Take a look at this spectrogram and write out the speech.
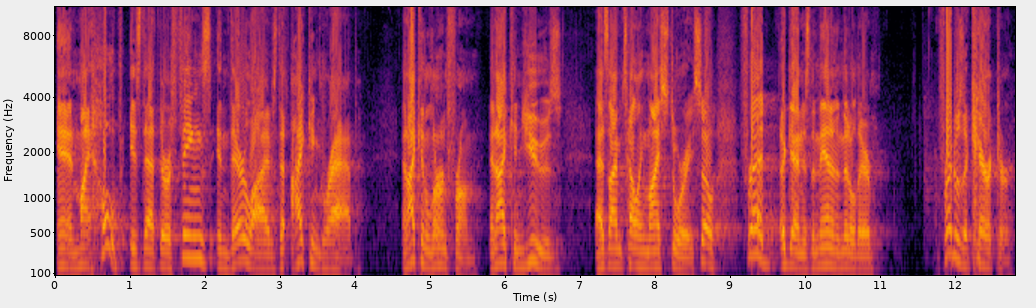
And my hope is that there are things in their lives that I can grab and I can learn from and I can use as I'm telling my story. So, Fred, again, is the man in the middle there. Fred was a character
